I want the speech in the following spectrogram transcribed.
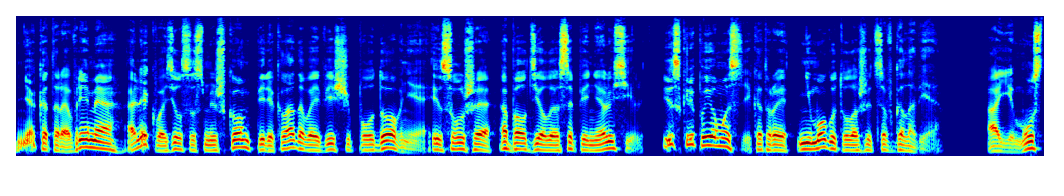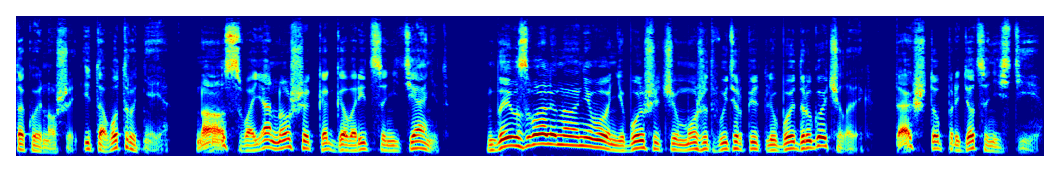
Некоторое время Олег возился с мешком, перекладывая вещи поудобнее и слушая обалделое сопение Люсиль и скрип ее мыслей, которые не могут уложиться в голове. А ему с такой ношей и того труднее. Но своя ноша, как говорится, не тянет. Да и взвалено на него не больше, чем может вытерпеть любой другой человек. Так что придется нести.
